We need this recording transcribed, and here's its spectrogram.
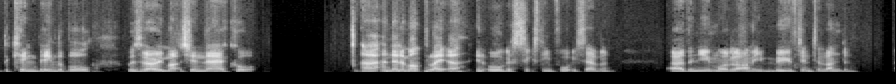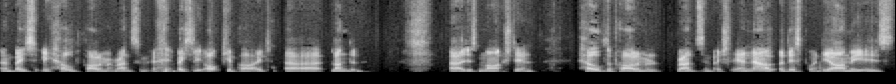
the king being the bull, was very much in their court. Uh, and then a month later, in August 1647, uh, the new model army moved into London and basically held Parliament ransom. It basically occupied uh, London, uh, just marched in held the parliament ransom basically and now at this point the army is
